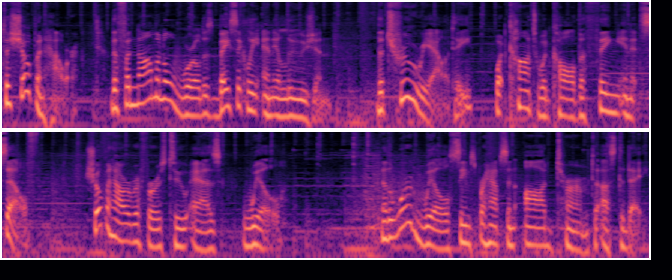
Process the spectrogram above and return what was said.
To Schopenhauer, the phenomenal world is basically an illusion. The true reality, what Kant would call the thing in itself, Schopenhauer refers to as will. Now, the word will seems perhaps an odd term to us today,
